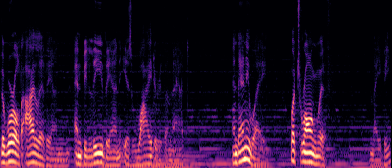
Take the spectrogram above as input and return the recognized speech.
The world I live in and believe in is wider than that. And anyway, what's wrong with maybe?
